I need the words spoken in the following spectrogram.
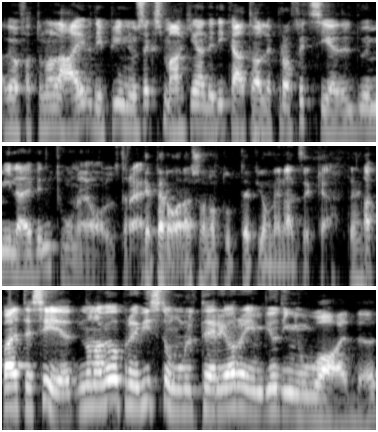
Avevo fatto una live di Plinius Ex Machina dedicato alle profezie del 2021 e oltre. Che per ora sono tutte più o meno azzeccate. A parte sì, non avevo previsto un ulteriore invio di New World.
